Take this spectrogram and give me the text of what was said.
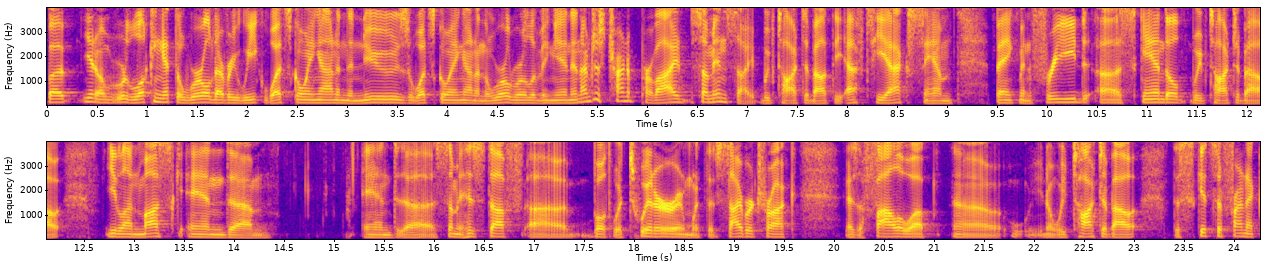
But you know, we're looking at the world every week. What's going on in the news? What's going on in the world we're living in? And I'm just trying to provide some insight. We've talked about the FTX, Sam Bankman-Fried uh, scandal. We've talked about Elon Musk and um, and uh, some of his stuff, uh, both with Twitter and with the Cybertruck, as a follow up. Uh, you know, we've talked about the schizophrenic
